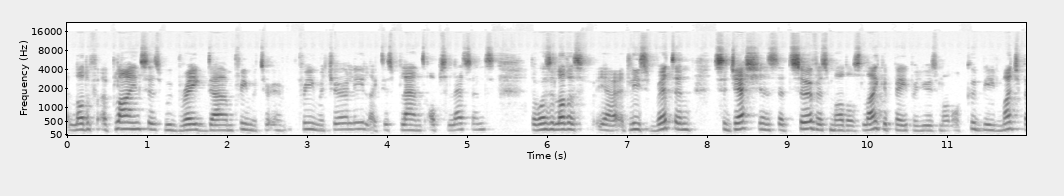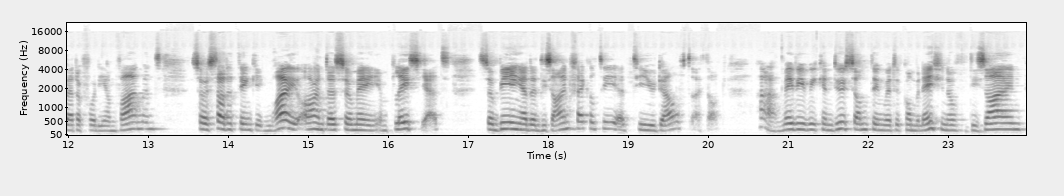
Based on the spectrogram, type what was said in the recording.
a lot of appliances would break down premature, prematurely, like this planned obsolescence there was a lot of yeah at least written suggestions that service models like a pay-per-use model could be much better for the environment. So i started thinking why aren't there so many in place yet? So being at a design faculty at tu delft i thought huh, maybe we can do something with a combination of design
